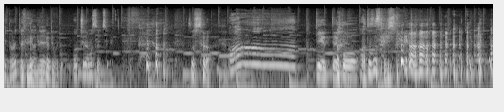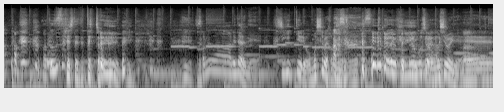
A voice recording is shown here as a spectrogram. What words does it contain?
え誰だっけよね?」って言われて「あ違います」っつって。そしたら「あー」って言ってこう後ずさりして。後ずさりして出てっちゃってそれはあれだよね不思議っていうより面白い話だよね。面白い面白いねあへ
